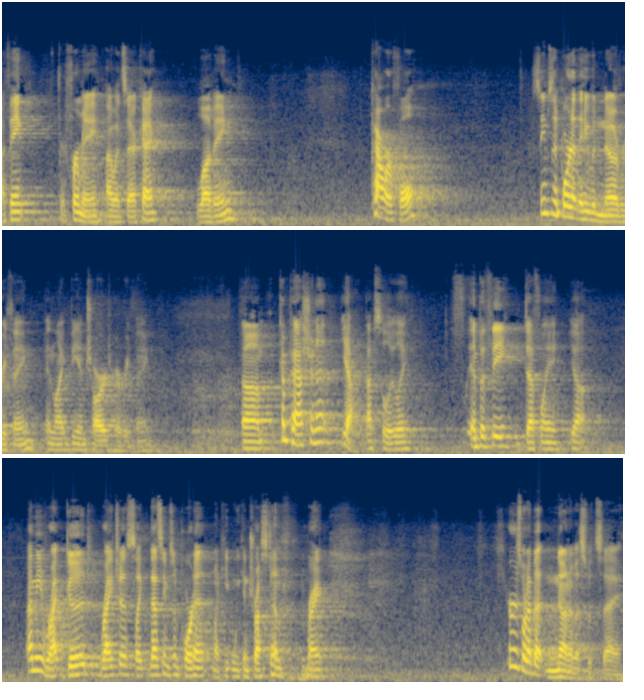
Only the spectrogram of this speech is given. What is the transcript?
I think for me, I would say, okay, loving, powerful. Seems important that he would know everything and like be in charge of everything. Um, compassionate, yeah, absolutely. Empathy, definitely, yeah. I mean, right, good, righteous, like that seems important. Like we can trust him, right? Here's what I bet none of us would say:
